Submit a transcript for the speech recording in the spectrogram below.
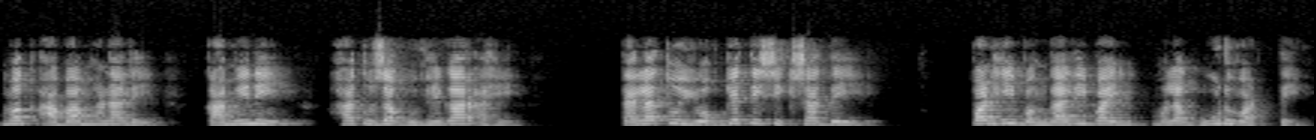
मग आबा म्हणाले कामिनी हा तुझा गुन्हेगार आहे. त्याला तू योग्य ती शिक्षा दे पण ही बंगाली बाई मला गूढ वाटते.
